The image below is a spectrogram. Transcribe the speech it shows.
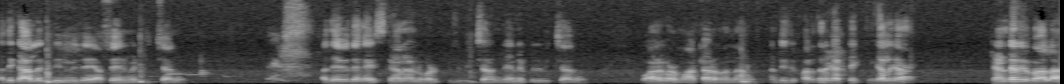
అధికారులకు దీని మీద అసైన్మెంట్ ఇచ్చాను. అదేవిధంగా ఇస్కానాన్ని కూడా పిలిపించాను నేనే పిలిపించాను వాళ్ళు కూడా మాట్లాడమన్నాను. అంటే ఇది ఫర్దర్గా టెక్నికల్గా టెండర్ ఇవ్వాలా?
